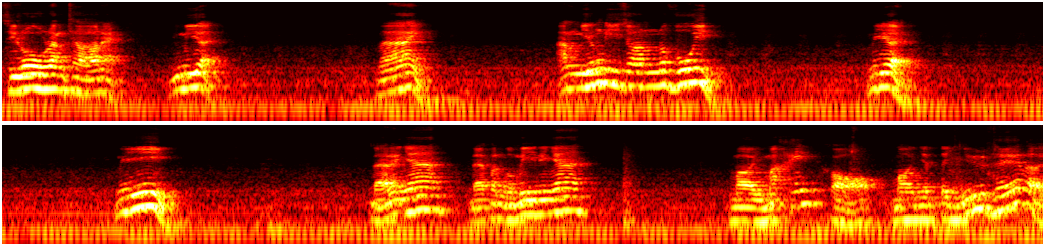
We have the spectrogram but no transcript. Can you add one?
Siro đang chờ này. Mi ơi. Này. Ăn miếng đi cho nó vui. Mi ơi. Mi. Để đây nhá để phần của mi đi nhá mời mãi khổ, mời nhiệt tình như thế rồi.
